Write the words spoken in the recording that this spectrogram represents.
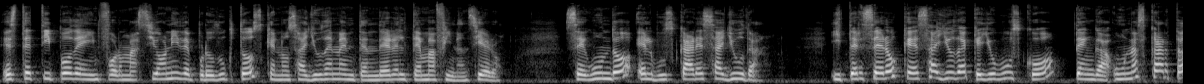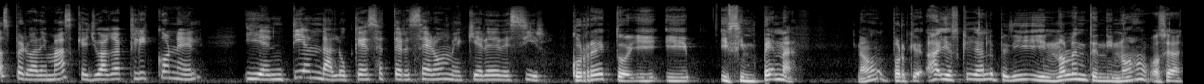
este tipo de información y de productos que nos ayuden a entender el tema financiero. Segundo, el buscar esa ayuda. Y tercero, que esa ayuda que yo busco tenga unas cartas, pero además que yo haga clic con él y entienda lo que ese tercero me quiere decir. Correcto, y, y, sin pena, ¿no? Porque, ay, es que ya le pedí y no lo entendí, no, o sea,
